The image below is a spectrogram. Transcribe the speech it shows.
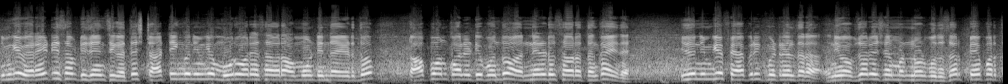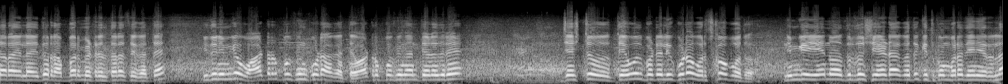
ನಿಮಗೆ ವೆರೈಟೀಸ್ ಆಫ್ ಡಿಸೈನ್ ಸಿಗುತ್ತೆ. ಸ್ಟಾರ್ಟಿಂಗು ನಿಮಗೆ ಮೂರುವರೆ ಸಾವಿರ ಅಮೌಂಟಿಂದ ಹಿಡಿದು ಟಾಪ್ ಒನ್ ಕ್ವಾಲಿಟಿ ಬಂದು ಹನ್ನೆರಡು ಸಾವಿರ ತನಕ ಇದೆ. ಇದು ನಿಮಗೆ ಫ್ಯಾಬ್ರಿಕ್ ಮೆಟೀರಿಯಲ್ ಥರ ನೀವು ಅಬ್ಸರ್ವೇಷನ್ ಮಾಡಿ ನೋಡ್ಬೋದು ಸರ್ ಪೇಪರ್ ಥರ ಇಲ್ಲ, ಇದು ರಬ್ಬರ್ ಮೆಟೀರಿಯಲ್ ಥರ ಸಿಗುತ್ತೆ. ಇದು ನಿಮಗೆ ವಾಟರ್ ಪ್ರೂಫಿಂಗ್ ಕೂಡ ಆಗುತ್ತೆ. ವಾಟರ್ ಪ್ರೂಫಿಂಗ್ ಅಂತ ಹೇಳಿದ್ರೆ ಜಸ್ಟ್ ತೇವದ ಬಟ್ಟೆಲಿ ಕೂಡ ಒರೆಸ್ಕೋಬೋದು. ನಿಮಗೆ ಏನು ಅದ್ರದ್ದು ಶೇಡ್ ಆಗೋದು ಕಿತ್ಕೊಂಬರೋದು ಏನಿರಲ್ಲ.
